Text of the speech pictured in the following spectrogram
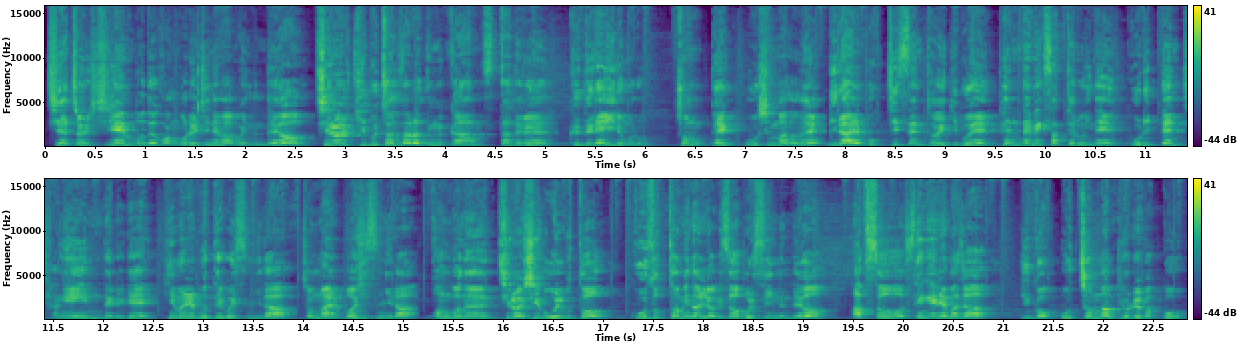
지하철 CM보드 광고를 진행하고 있는데요. 7월 기부천사로 등극한 스타들은 그들의 이름으로 총 150만 원을 미랄 복지센터에 기부해 팬데믹 사태로 인해 고립된 장애인들에게 힘을 보태고 있습니다. 정말 멋있습니다. 광고는 7월 15일부터 고속터미널역에서 볼 수 있는데요. 앞서 생일을 맞아 6억 5천만 표를 받고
